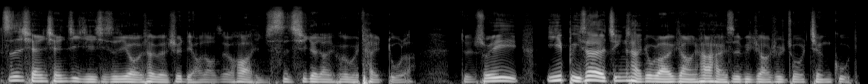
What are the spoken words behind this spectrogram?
之前前几集其实也有特别去聊到这个话题，十七队到底会不会太多了？对，所以以比赛的精彩度来讲，它还是必须要去做兼顾的。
